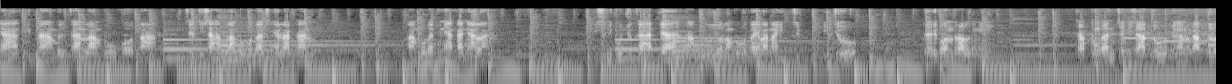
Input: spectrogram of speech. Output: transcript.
nya kita ambilkan lampu kota. Jadi saat lampu kota dinyalakan lampu led ini akan nyala. Di sini pun juga ada kabel untuk lampu kota yang warna hijau, hijau dari kontrol ini. Gabungkan jadi satu dengan kabel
